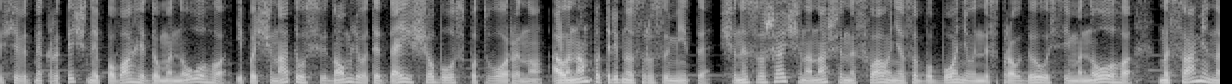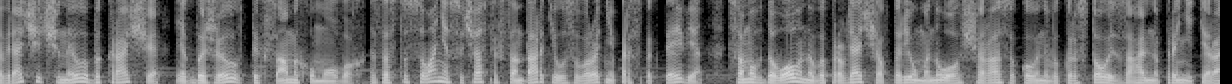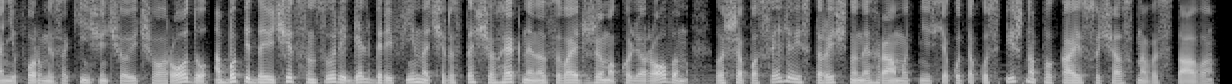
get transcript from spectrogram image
звільнятися від некритичної поваги до минулого і починати усвідомлювати, де і що було спотворено. Але нам потрібно зрозуміти, що незважаючи на наше несхвалення забобонів і несправедливості минулого, ми самі навряд чи чинили би краще, якби жили в тих самих умовах. Застосування сучасних стандартів у зворотній перспективі, самовдоволено виправляючи авторів минулого щоразу, коли не використовують загально прийняті ранні форми закінчень чоловічого роду, або піддаючи цензурі Гельбері Фіна через те, що гек не називає Джима кольоровим, лише посилює історичну неграмотність, яку так успішно плекає сучасна вистава.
